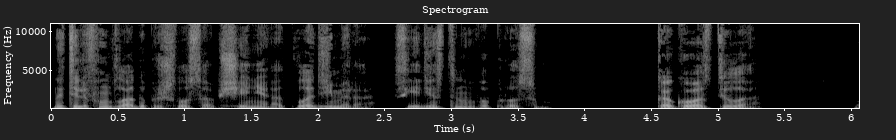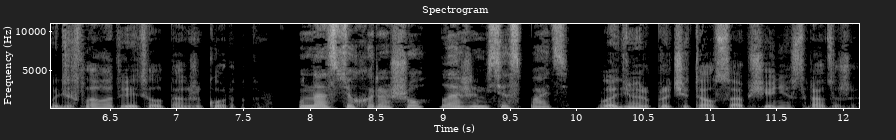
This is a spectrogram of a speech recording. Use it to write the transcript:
на телефон Влады пришло сообщение от Владимира с единственным вопросом. «Как у вас дела?» Владислава ответила также коротко. «У нас все хорошо, ложимся спать». Владимир прочитал сообщение сразу же.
